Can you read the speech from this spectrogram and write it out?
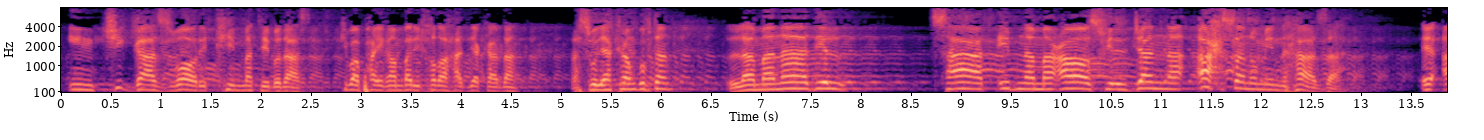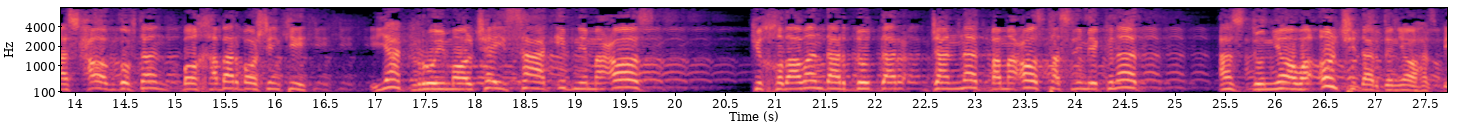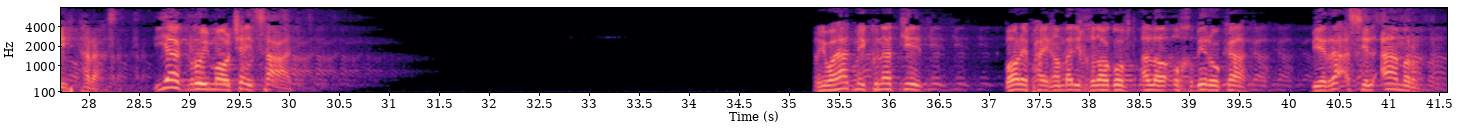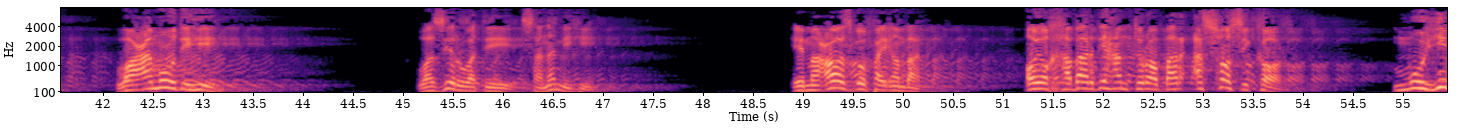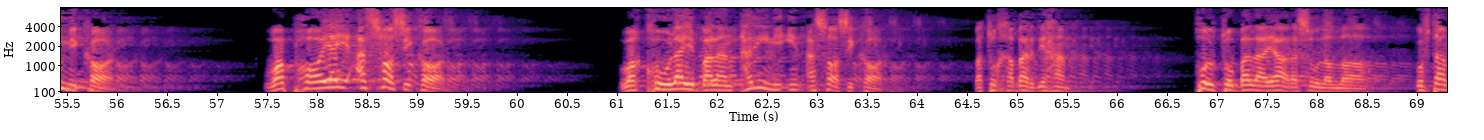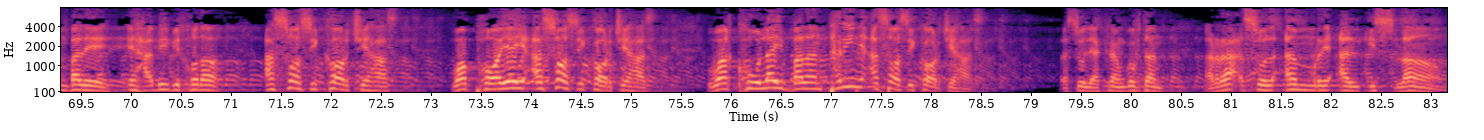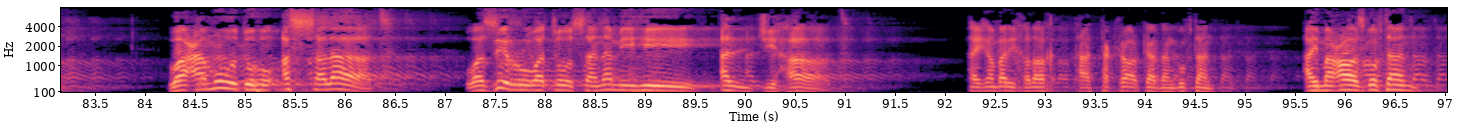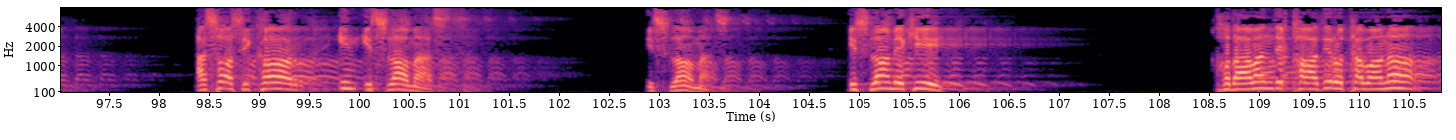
این چی گزوار قیمتی بوده است. که با پیغمبر خدا هدیه کردند رسول اکرم گفتند لمنادل سعد ابن معاذ فی الجنه احسن من هذا. اصحاب گفتند با خبر باشین که یک روی مالچه سعد ابن معاذ که خداوند در, دو در جنت به معاذ تسلیم می‌کند از دنیا و آنچه در دنیا هست بهتر است. یک روی مالچه سعد. روایت می‌کند که بار پیغمبری خدا گفت الا اخبرک برأس الامر و عموده و ذروت سنمه ای معاذ گفت پیغمبر آیا خبر هم تو را بر اساس کار مهم کار و پایه اساس کار و قوله بلندترین این اساس کار؟ تو خبر دهم قلت بلا یا رسول الله گفتم بله ای حبیب خدا اساس کار چی هست؟ و پایه اساس کار چی هست؟ و قوله بلندترین اساس کار چی هست؟ رسول اکرم گفتند رأس الامر الاسلام و عموده الصلاة و ذروت سنمه الجهاد. پیغمبری خدا تکرار کردن گفتند ای معاذ گفتند اساسی کار این اسلام است. اسلام است. اسلامی که خداوند قادر و توانا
